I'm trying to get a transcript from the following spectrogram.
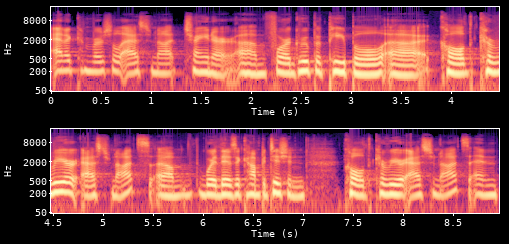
and a commercial astronaut trainer um, for a group of people uh, called Career Astronauts, um, where there's a competition called Career Astronauts. And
